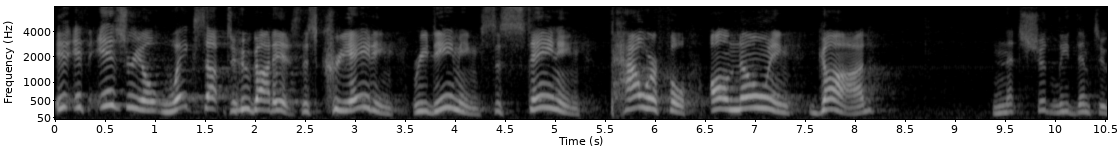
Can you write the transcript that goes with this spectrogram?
If Israel wakes up to who God is, this creating, redeeming, sustaining, powerful, all knowing God, and that should lead them to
